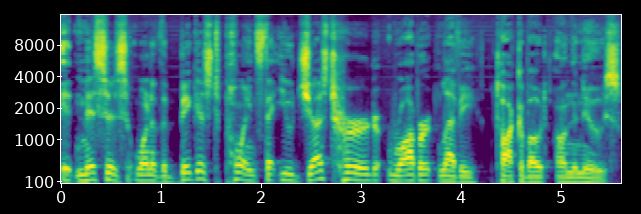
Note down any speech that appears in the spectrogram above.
It misses one of the biggest points that you just heard Robert Levy talk about on the news.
